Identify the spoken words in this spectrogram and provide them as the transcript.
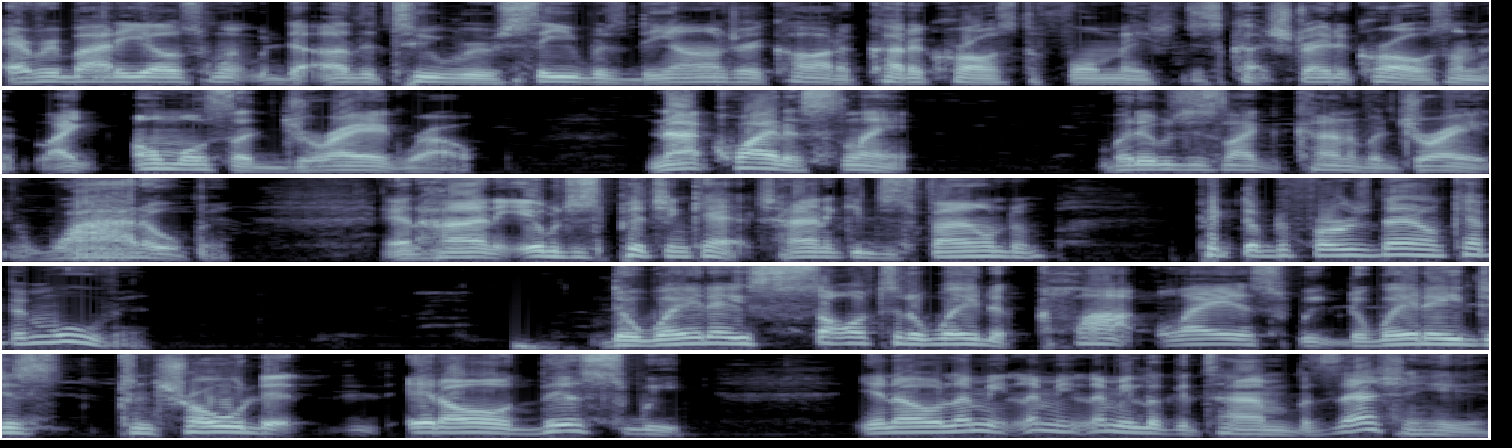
Everybody else went with the other two receivers. DeAndre Carter cut across the formation, just cut straight across on it, like almost a drag route. Not quite a slant, but it was just like kind of a drag, wide open. And Heinicke, it was just pitch and catch. Heinicke just found him, picked up the first down, kept it moving. The way they saw to the way the clock last week, the way they just controlled it, it all this week. You know, let me let me let me look at time possession here.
